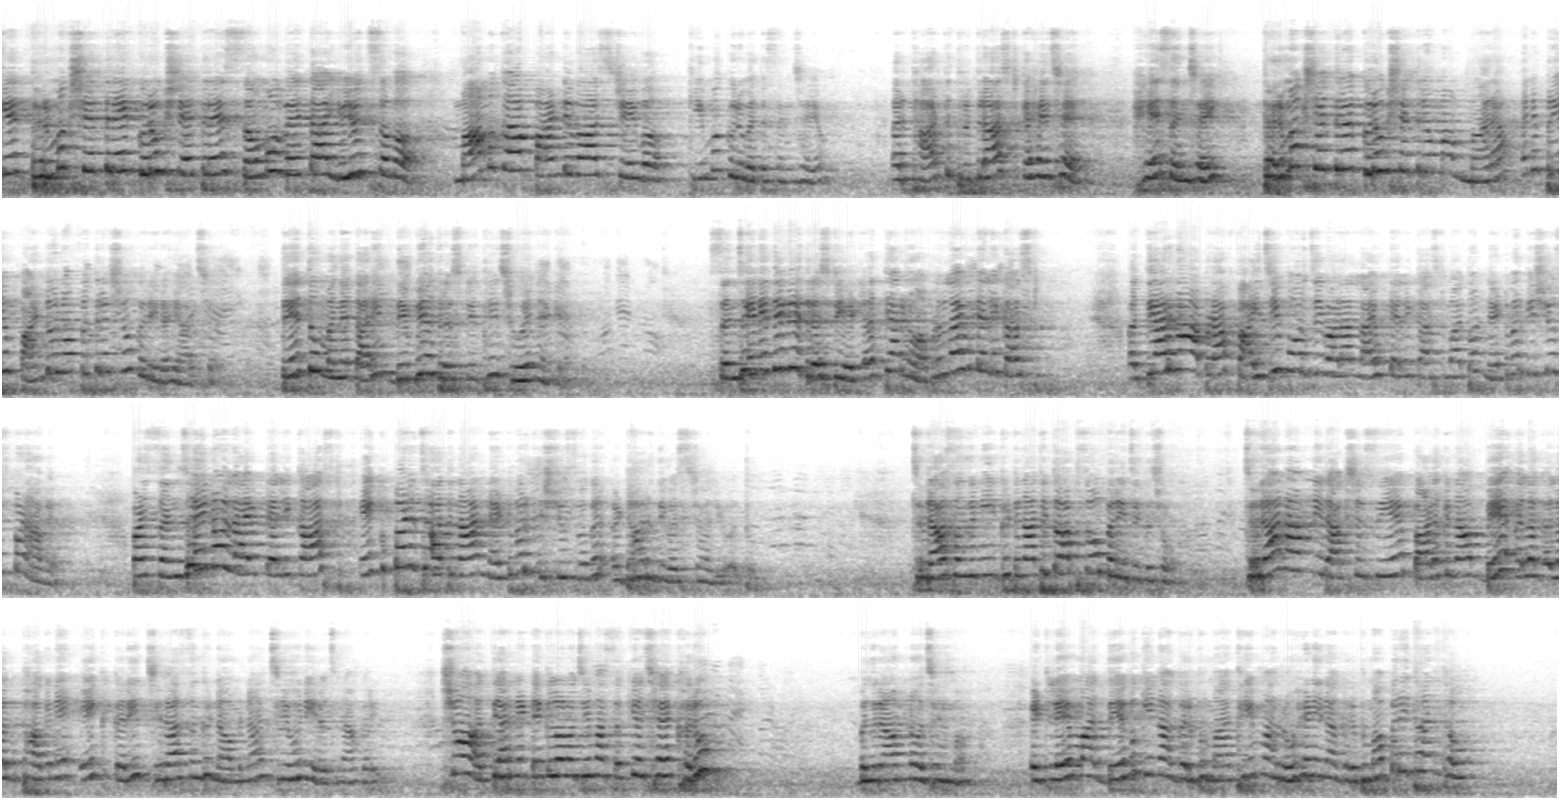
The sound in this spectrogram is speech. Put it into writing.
કે ધર્મક્ષેત્રે, કુરુક્ષેત્રે સમવેતા યુયુત્સવ, મામકા પાંડવાશ્ચેવ કિમ કુરુવત સંજય? અર્થાત ધૃતરાષ્ટ્ર કહે છે, હે સંજય, ધર્મક્ષેત્ર, કુરુક્ષેત્રમાં મારા અને પ્રિય પાંડુના પુત્ર શું કરી રહ્યા છે? તે તું મને તારી દિવ્ય દ્રષ્ટિથી જોઈને કે સંજયની દિવ્ય દ્રષ્ટિ એટલે અત્યારનું આપણું લાઈવ ટેલિકાસ્ટ અત્યારના આપણા 5G 4G વાળા લાઈવ ટેલિકાસ્ટમાં તો નેટવર્ક ઇશ્યુઝ પણ આવે. પણ સંજયનો લાઈવ ટેલિકાસ્ટ એક પણ જાતના નેટવર્ક ઇશ્યુઝ વગર 18 દિવસ ચાલ્યું હતું. જરાસંઘની ઘટનાથી તો આપ સૌ પરિચિત છો. જરા નામની રાક્ષસીએ બાળકના બે અલગ અલગ ભાગને એક કરી જરાસંઘ નામના જીવની રચના કરી. શું અત્યારની ટેકનોલોજીમાં શક્ય છે ખરું? બલરામનો જન્મ. એટલે માં દેવકીના ગર્ભમાંથી માં રોહિણીના ગર્ભમાં પરિધાન થવું.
